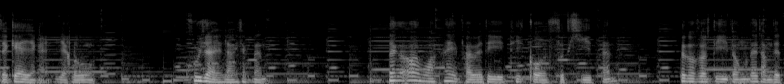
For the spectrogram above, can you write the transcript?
จะแก้ยังไง อยากรู้ผู้ใหญ่หลังจากนั้นได้ก็อ้อนวอนให้พาเวตีที่โกรธสุดขีดนั้น เป็นคนตีลงได้สำเร็จ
